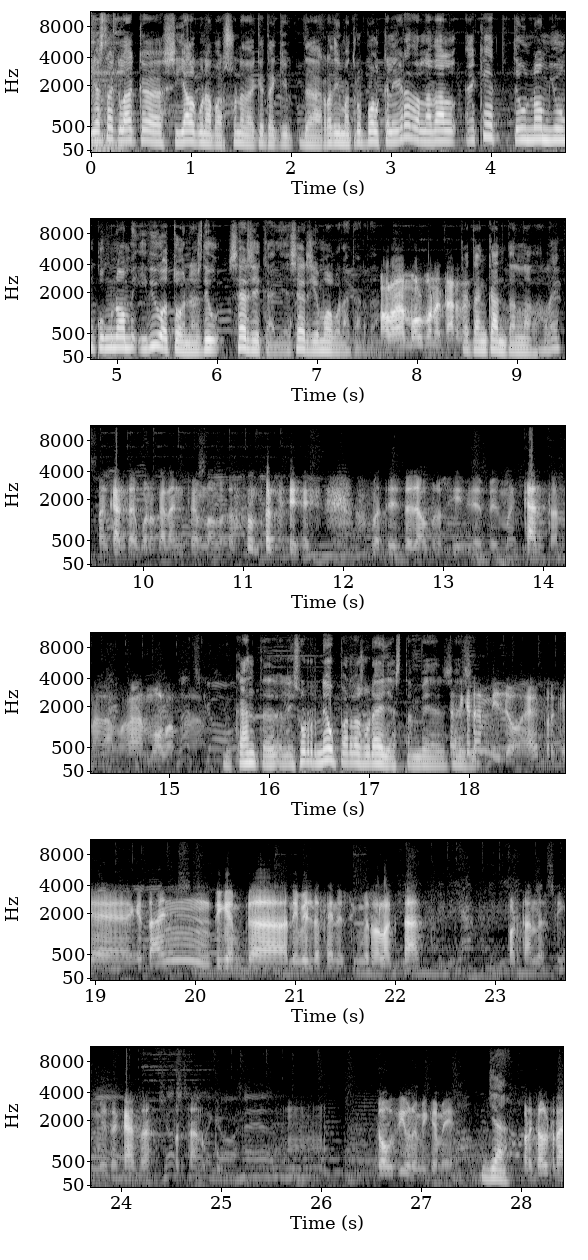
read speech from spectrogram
Ja està clar que si hi ha alguna persona d'aquest equip de Ràdio Metropol que li agrada el Nadal, aquest té un nom i un cognom i viu a Tona, es diu Sergi Calle. Sergi, molt bona tarda. Hola, molt bona tarda. Que t'encanta el Nadal, eh? M'encanta, bueno, cada any fem la, el mateix mateix, el mateix d'allò, però sí, evidentment, m'encanta el Nadal, m'agrada molt el Nadal. M'encanta, li surt neu per les orelles també. Aquest Sergi. any millor, eh? Perquè aquest any, diguem que a nivell de feina estic més relaxat, per tant estic més a casa, per tant ho puc gaudir una mica més. Ja, Perquè altre,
